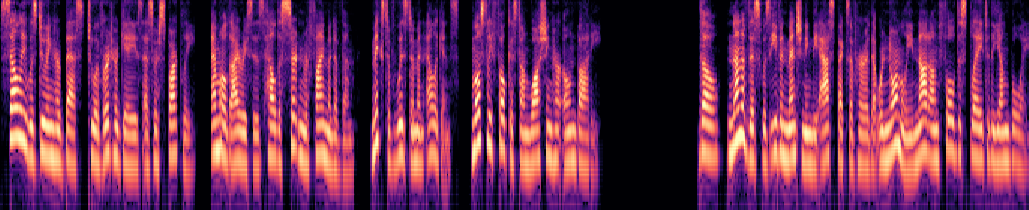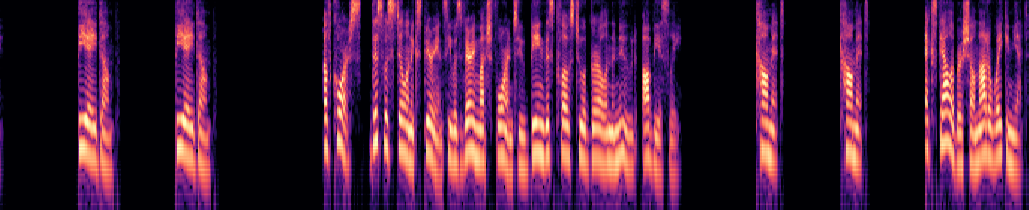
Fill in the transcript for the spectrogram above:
Sully was doing her best to avert her gaze as her sparkly, emerald irises held a certain refinement of them, mixed of wisdom and elegance, mostly focused on washing her own body. Though, none of this was even mentioning the aspects of her that were normally not on full display to the young boy. B.A. Dump. B.A. Dump. Of course, this was still an experience he was very much foreign to being this close to a girl in the nude, obviously. Comet. Comet. Excalibur shall not awaken yet.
